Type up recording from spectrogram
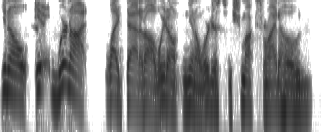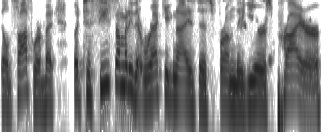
you know, it, we're not like that at all. We don't, you know, we're just schmucks from Idaho who build software. But but to see somebody that recognized us from the years prior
